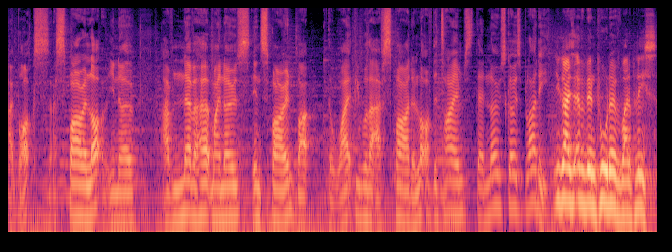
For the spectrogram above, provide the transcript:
I box, I spar a lot, you know. I've never hurt my nose in sparring, but the white people that I've sparred, a lot of the times, their nose goes bloody. You guys ever been pulled over by the police?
